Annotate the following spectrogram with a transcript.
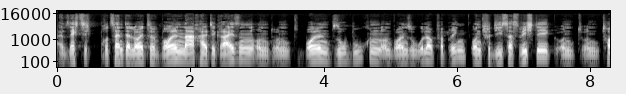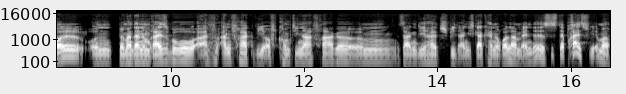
60 Prozent der Leute wollen nachhaltig reisen und, und wollen so buchen und wollen so Urlaub verbringen. Und für die ist das wichtig und, und toll. Und wenn man dann im Reisebüro an, anfragt, wie oft kommt die Nachfrage, ähm, sagen die halt, spielt eigentlich gar keine Rolle. Am Ende ist es der Preis, wie immer.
